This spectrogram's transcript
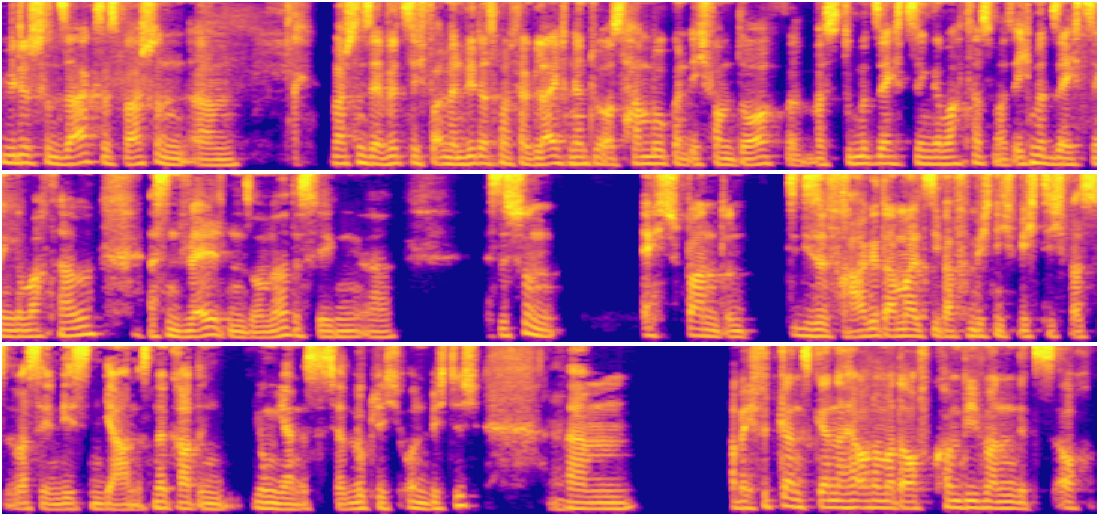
wie du schon sagst, es war schon, ähm, war schon sehr witzig, vor allem wenn wir das mal vergleichen, ne? du aus Hamburg und ich vom Dorf, was du mit 16 gemacht hast, was ich mit 16 gemacht habe, das sind Welten so, ne? Deswegen, äh, es ist schon echt spannend und diese Frage damals, die war für mich nicht wichtig, was, was in den nächsten Jahren ist. Ne? Gerade in jungen Jahren ist es ja wirklich unwichtig. Ja. Ähm, aber ich würde ganz gerne nachher auch nochmal darauf kommen, wie man jetzt auch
